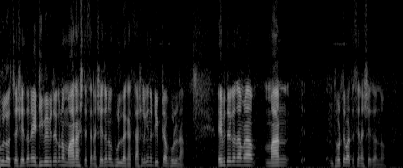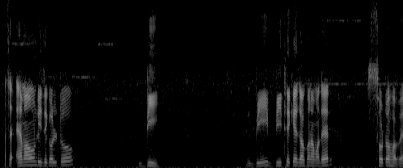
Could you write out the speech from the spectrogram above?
ভুল হচ্ছে সেই জন্য এই ডিপের ভিতরে কোনো মান আসতেছে না সেই জন্য ভুল দেখাচ্ছে। আসলে কিন্তু ডিপটা ভুল না। এর ভিতরে কিন্তু আমরা মান ধরতে পারতেছি না সেই জন্য আচ্ছা amount is equal to B B B থেকে যখন আমাদের ছোট হবে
